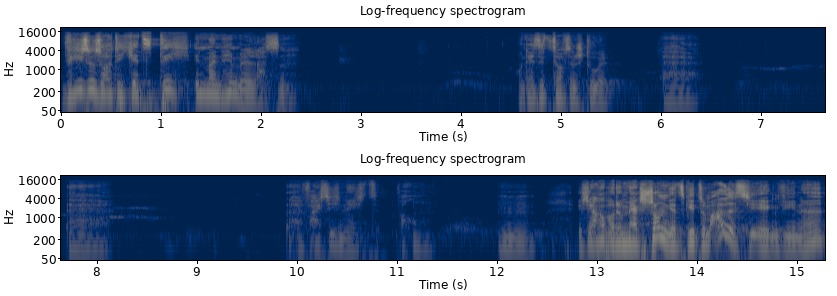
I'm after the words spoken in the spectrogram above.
wieso sollte ich jetzt dich in meinen Himmel lassen? Und er sitzt auf seinem Stuhl. Äh, äh, äh, weiß ich nicht. Warum? Hm. Ich sage, aber du merkst schon, jetzt geht es um alles hier irgendwie, ne?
